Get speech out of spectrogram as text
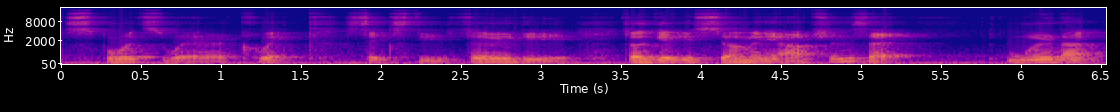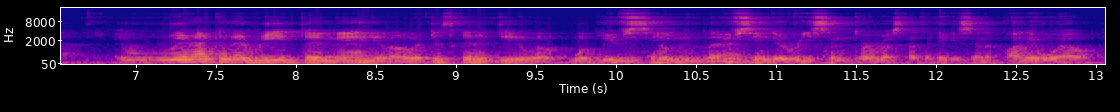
sportswear, quick, 60, 30. They'll give you so many options that we're not we're not going to read the manual. We're just going to do what, what, You've we seen learn. you've seen the recent thermostat. I think it's an Honeywell.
